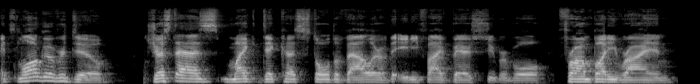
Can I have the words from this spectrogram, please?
it's long overdue. Just as Mike Ditka stole the valor of the 85 Bears Super Bowl from Buddy Ryan,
